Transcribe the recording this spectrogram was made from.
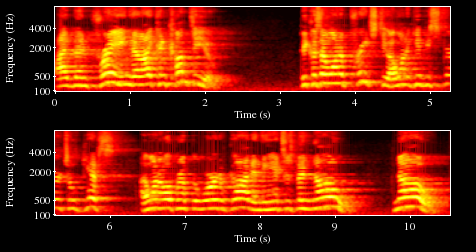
I've been praying that I can come to you because I want to preach to you. I want to give you spiritual gifts. I want to open up the Word of God. And the answer's been no, no,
